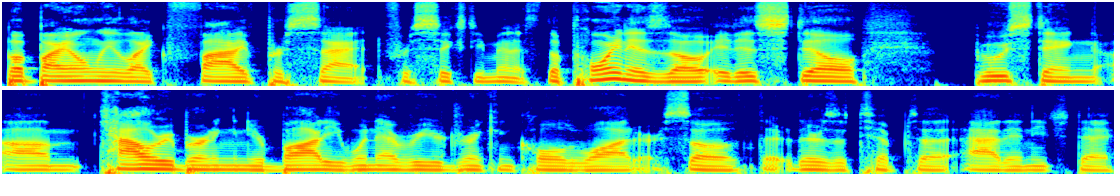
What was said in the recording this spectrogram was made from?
but by only like five percent for 60 minutes. The point is though, it is still boosting um, calorie burning in your body whenever you're drinking cold water. So there, there's a tip to add in each day.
